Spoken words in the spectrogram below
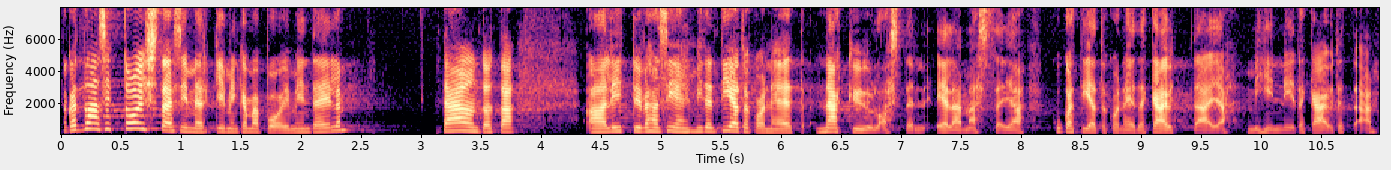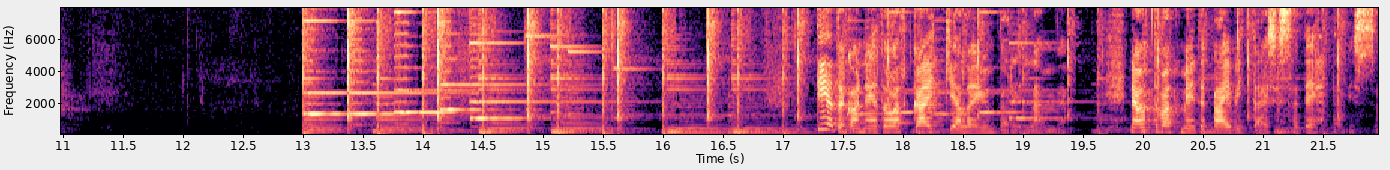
No katsotaan sitten toista esimerkkiä, minkä mä poimin teille. Tämä on tota, liittyy vähän siihen, miten tietokoneet näkyy lasten elämässä ja kuka tietokoneita käyttää ja mihin niitä käytetään. Tietokoneet ovat kaikkialla ympärillämme. Ne auttavat meitä päivittäisissä tehtävissä.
